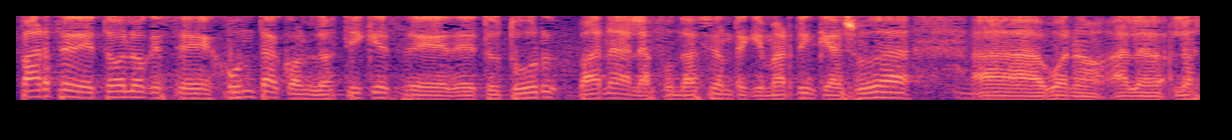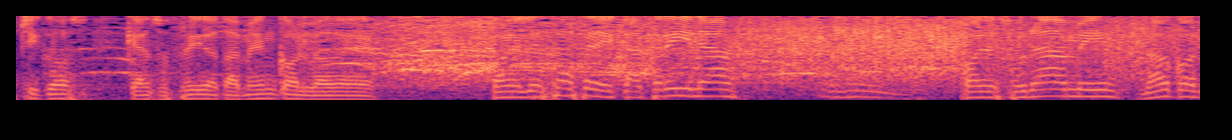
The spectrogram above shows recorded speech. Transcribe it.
parte de todo lo que se junta con los tickets de, tu tour van a la Fundación Ricky Martin que ayuda a, bueno, a lo- los chicos que han sufrido también con lo de, con el desastre de Katrina, con el tsunami, ¿no? Con,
